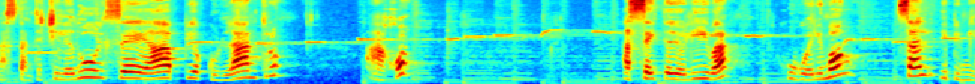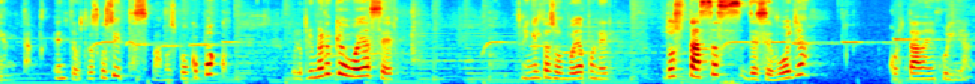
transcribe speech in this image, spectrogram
bastante chile dulce, apio, culantro, ajo, aceite de oliva, jugo de limón, sal y pimienta, entre otras cositas. Vamos poco a poco. Lo primero que voy a hacer, en el tazón voy a poner dos tazas de cebolla cortada en juliana.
